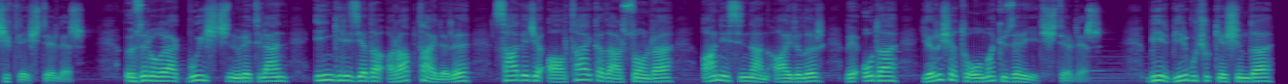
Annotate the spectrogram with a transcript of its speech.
çiftleştirilir. Özel olarak bu iş için üretilen İngiliz ya da Arap tayları sadece 6 ay kadar sonra annesinden ayrılır ve o da yarış atı olmak üzere yetiştirilir. Bir, bir buçuk yaşında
